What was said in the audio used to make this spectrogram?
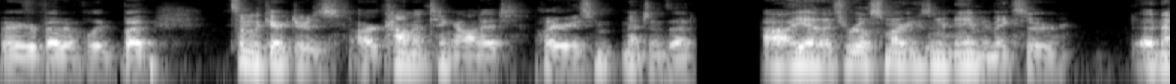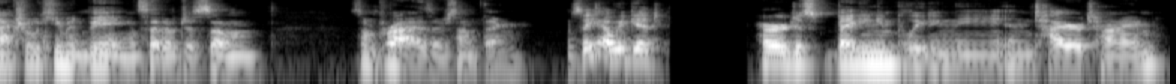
very repetitively. But some of the characters are commenting on it. Clarice mentions that, ah, yeah, that's real smart using her name. It makes her an actual human being instead of just some some prize or something. So yeah, we get her just begging and pleading the entire time,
